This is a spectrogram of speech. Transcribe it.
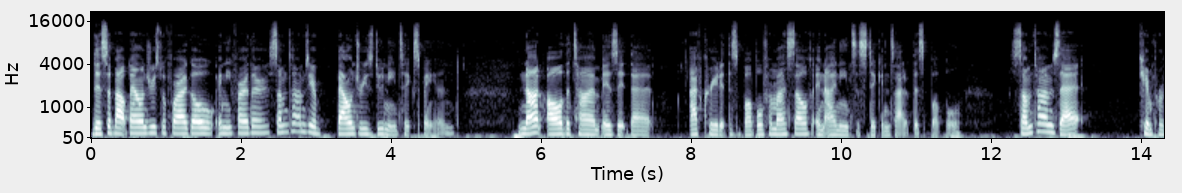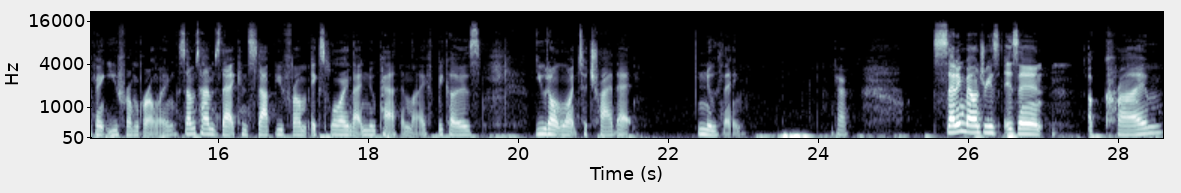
this about boundaries before I go any further. Sometimes your boundaries do need to expand. Not all the time is it that I've created this bubble for myself and I need to stick inside of this bubble. Sometimes that can prevent you from growing. Sometimes that can stop you from exploring that new path in life because you don't want to try that new thing. Okay. Setting boundaries isn't a crime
